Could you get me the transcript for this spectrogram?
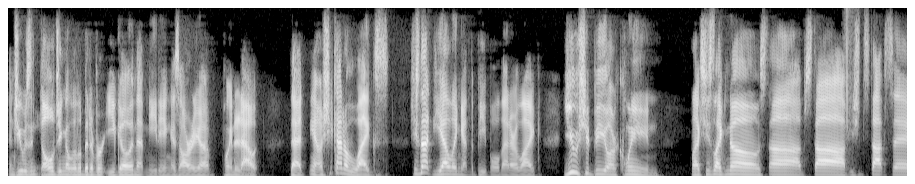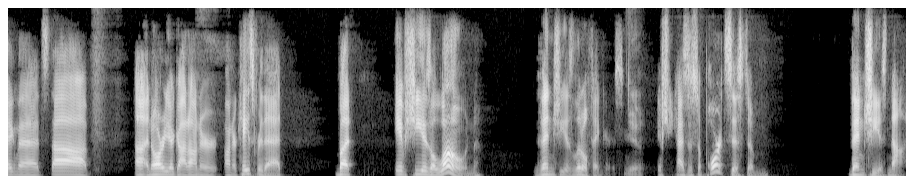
and she was indulging a little bit of her ego in that meeting, as Arya pointed out. That you know she kind of likes. She's not yelling at the people that are like, "You should be our queen." Like she's like, "No, stop, stop. You should stop saying that. Stop." Uh, and Arya got on her on her case for that. But if she is alone, then she is Littlefingers. Yeah. If she has a support system, then she is not.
